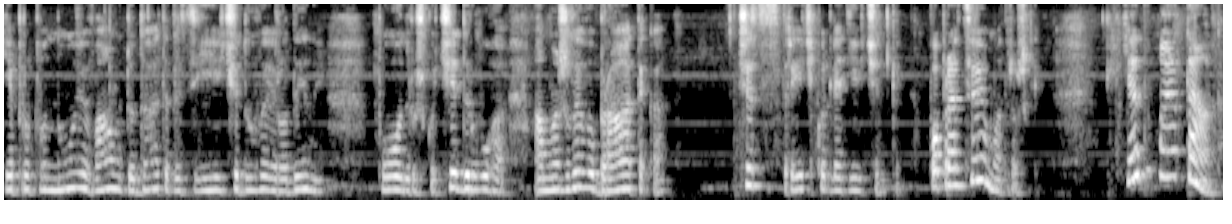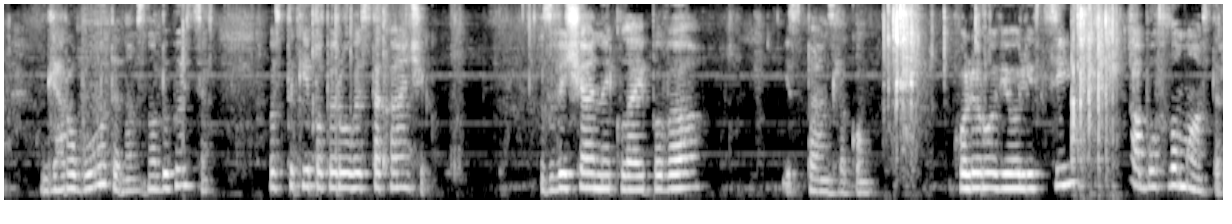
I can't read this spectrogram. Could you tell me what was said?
Я пропоную вам додати до цієї чудової родини подружку чи друга, а можливо, братика чи сестричку для дівчинки. Попрацюємо трошки. Я думаю, так. Для роботи нам знадобиться ось такий паперовий стаканчик, звичайний клей ПВА із пензликом, кольорові олівці або фломастер.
